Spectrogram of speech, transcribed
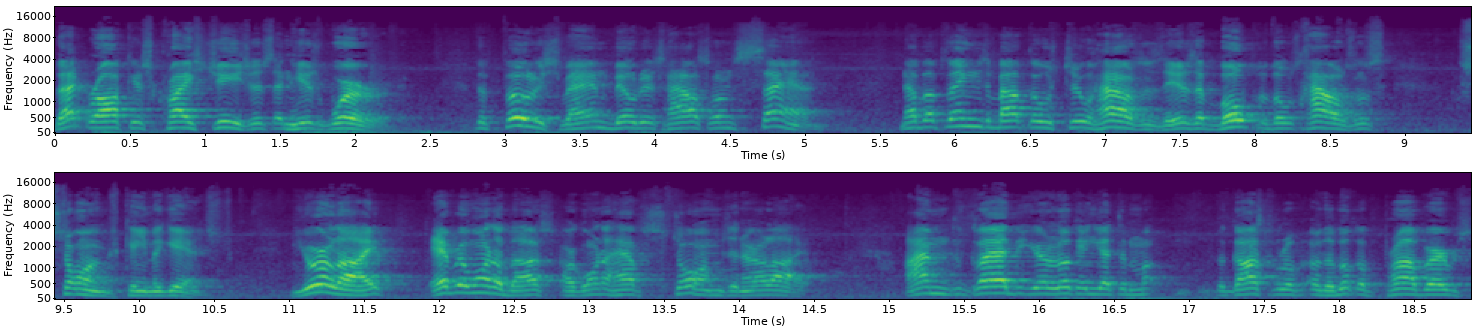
That rock is Christ Jesus and his word. The foolish man built his house on sand. Now, the things about those two houses is that both of those houses storms came against. Your life, every one of us, are going to have storms in our life. I'm glad that you're looking at the, the Gospel of, of the book of Proverbs,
